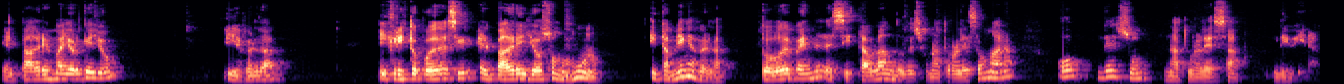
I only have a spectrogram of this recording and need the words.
el Padre es mayor que yo, y es verdad. Y Cristo puede decir, el Padre y yo somos uno, y también es verdad. Todo depende de si está hablando de su naturaleza humana o de su naturaleza divina.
